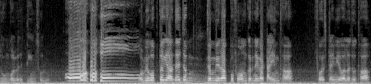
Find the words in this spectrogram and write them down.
जूम कॉल में थे तीन सौ लोग। और मेरे को अब तक याद है जब जब मेरा परफॉर्म करने का टाइम था फ़र्स्ट टाइम ये वाला जो था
